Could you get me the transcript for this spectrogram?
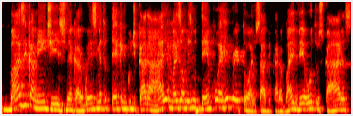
basicamente isso, né, cara? O conhecimento técnico de cada área, mas ao mesmo tempo é repertório, sabe, cara? Vai ver outros caras,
